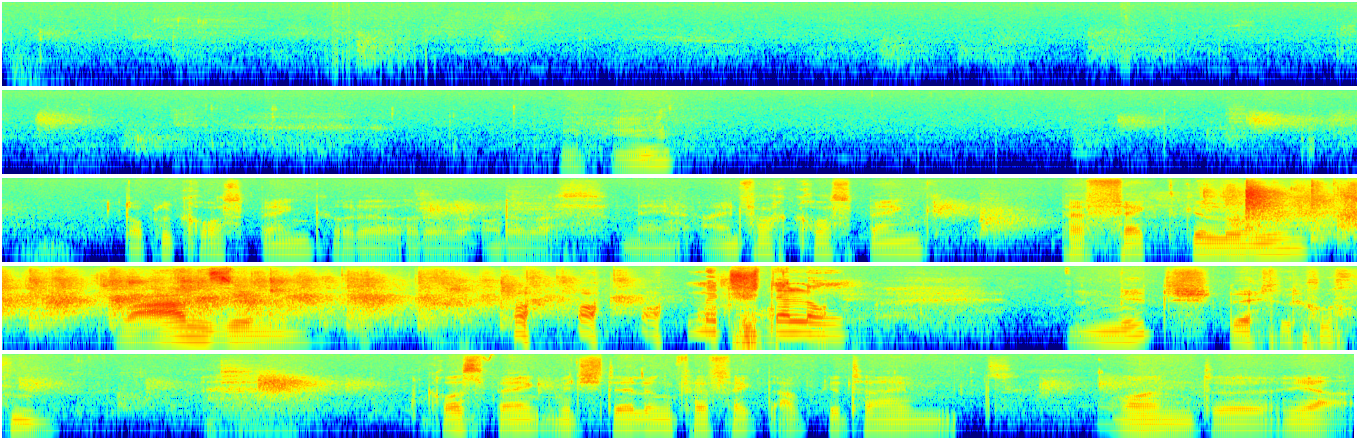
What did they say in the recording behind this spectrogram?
Doppel-Crossbank oder, oder, oder was? Nee, einfach Crossbank. Perfekt gelungen. Wahnsinn. Mit Stellung. Mit Stellung. Crossbank mit Stellung perfekt abgetimt. Und äh, ja,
